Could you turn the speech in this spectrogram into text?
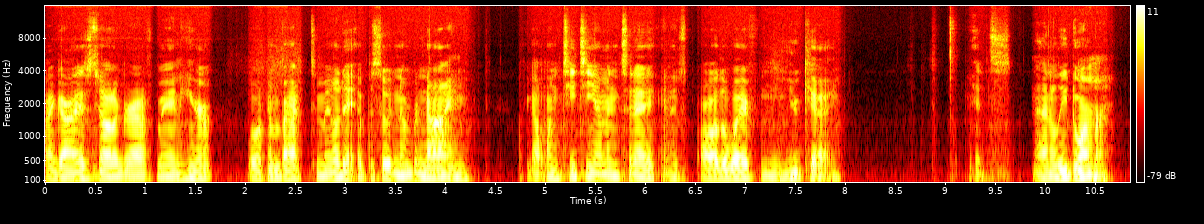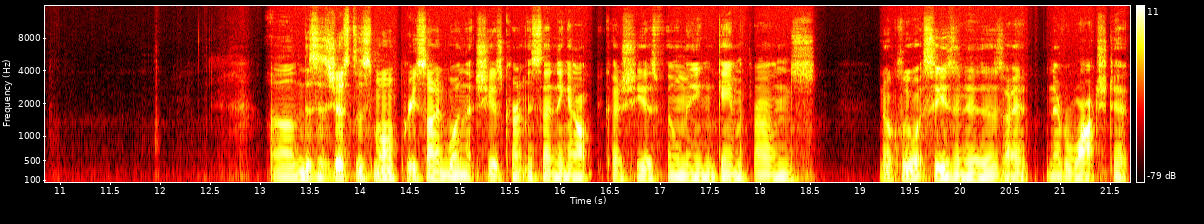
Hi guys, the Autograph Man here. Welcome back to Mail Day episode number 9. I got one TTM in today, and it's all the way from the UK. It's Natalie Dormer. Um, this is just a small pre-signed one that she is currently sending out because she is filming Game of Thrones. No clue what season it is, I never watched it.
